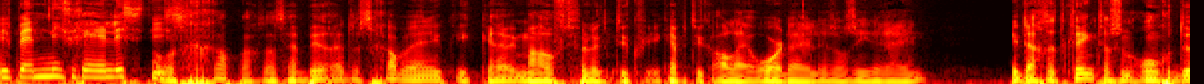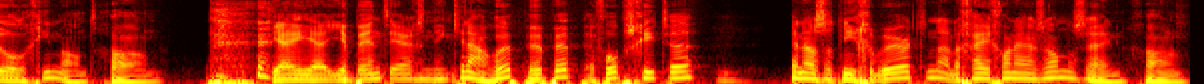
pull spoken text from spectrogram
Je bent niet Oh, realistisch. wat grappig. Dat, heb, dat is grappig. Ik, ik, in mijn hoofd vul ik natuurlijk... Ik heb natuurlijk allerlei oordelen, zoals iedereen. Ik dacht, het klinkt als een ongeduldig iemand. Gewoon. jij, jij, je bent ergens en denk je, nou, hup, hup, hup. Even opschieten. En als het niet gebeurt, nou, dan ga je gewoon ergens anders heen. Gewoon,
